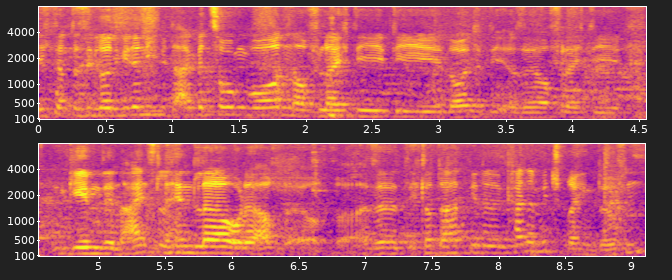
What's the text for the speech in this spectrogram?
ich glaube, da sind die Leute wieder nicht mit einbezogen worden, auch vielleicht die, die Leute, die, also auch vielleicht die umgebenden Einzelhändler oder auch, also ich glaube, da hat wieder keiner mitsprechen dürfen.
